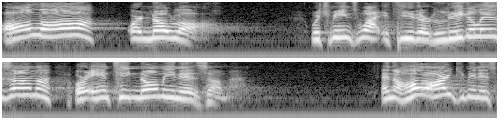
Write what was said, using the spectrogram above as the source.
all law or no law. Which means what? It's either legalism or antinomianism. And the whole argument is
